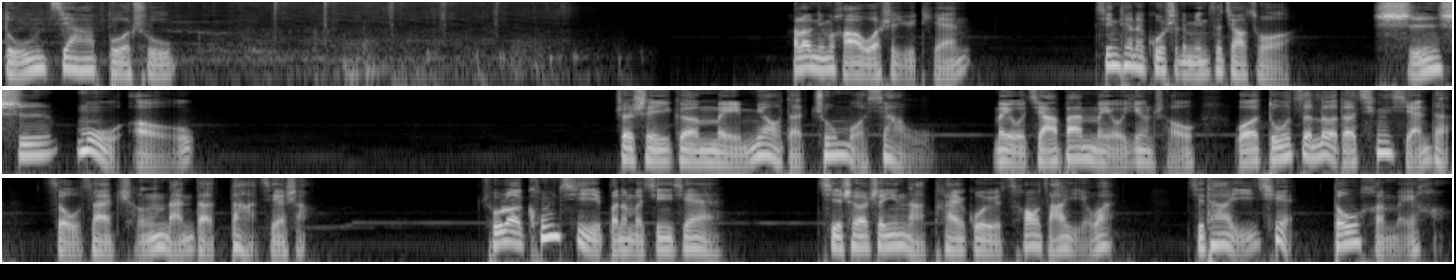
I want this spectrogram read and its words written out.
独家播出。Hello，你们好，我是雨田。今天的故事的名字叫做《石狮木偶》。这是一个美妙的周末下午，没有加班，没有应酬，我独自乐得清闲的走在城南的大街上。除了空气不那么新鲜，汽车声音呢太过于嘈杂以外，其他一切都很美好。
